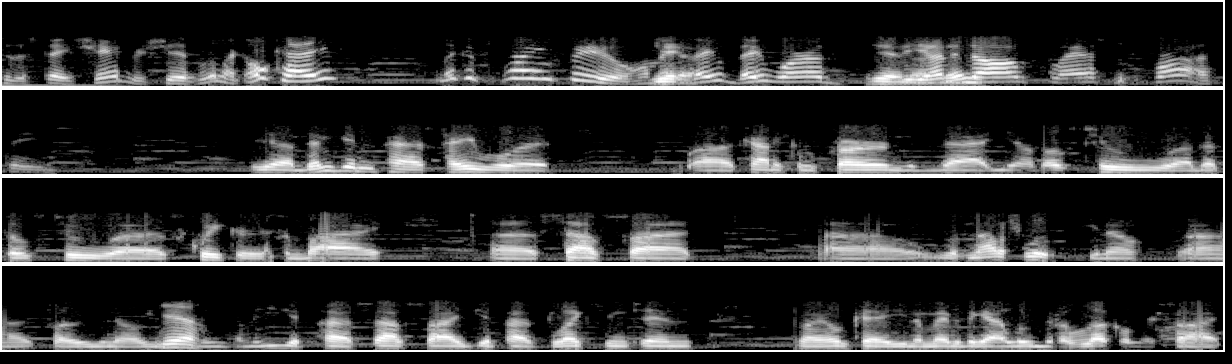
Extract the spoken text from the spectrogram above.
to the state championship, we're like, okay, look at Springfield. I mean, Yeah. they they were Yeah, the no, them- underdog slash the surprise team. Yeah, them getting past Haywood uh, kind of confirmed that you know those two uh, that those two uh, squeakers by uh, Southside uh, was not a fluke. You know, uh, so you know, you- Yeah. I mean, you get past Southside, you get past Lexington, it's like okay, you know, maybe they got a little bit of luck on their side.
